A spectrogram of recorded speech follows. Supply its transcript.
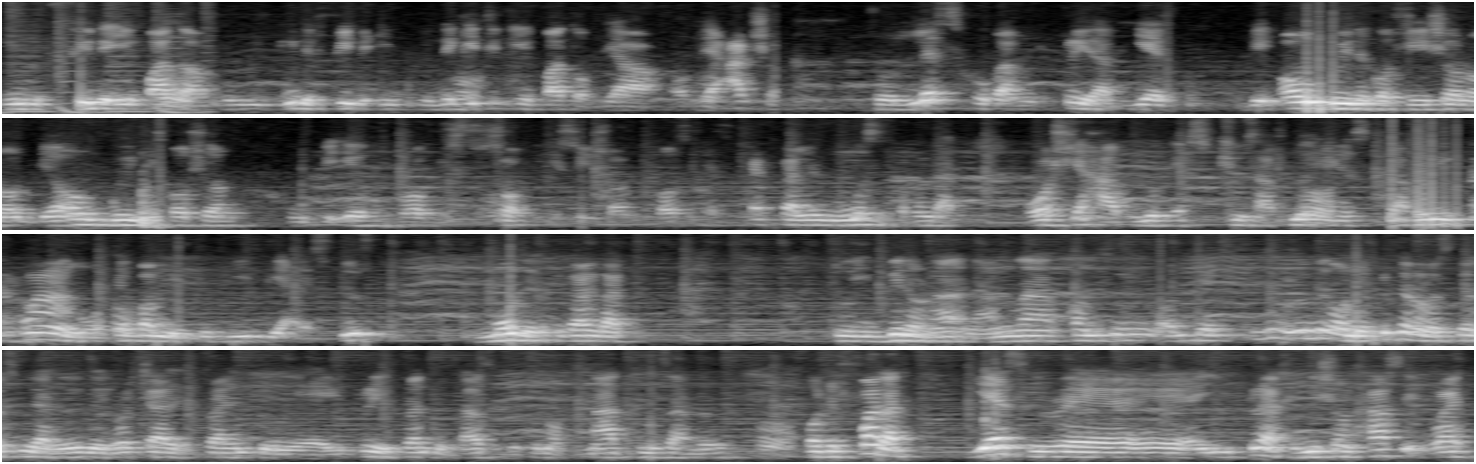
beginning to feel the impact of mm. beginning to feel the, the negative impact of their of their action. So let's hope and pray that yes, the ongoing negotiation or the ongoing discussion will be able to solve the situation because especially most important that Russia have no excuse, have no excuse, have no ground, whatever may be their excuse. Most especially that to invade on another country on the even on the picture of especially that the Russia is trying to uh, Ukraine is trying to dance between of NATO's and those. Mm. But the fact that yes, uh, Ukraine as a nation has a right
